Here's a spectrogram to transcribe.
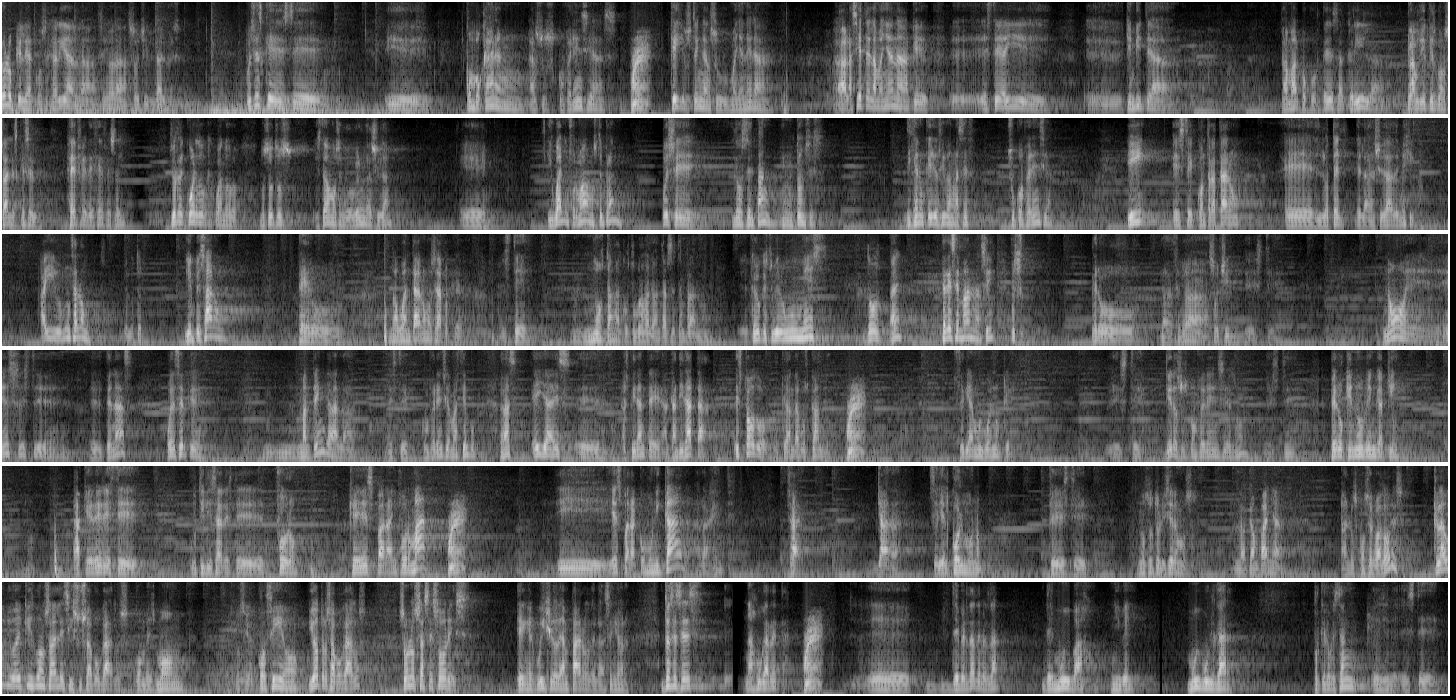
Yo lo que le aconsejaría a la señora Xochitl Gálvez, pues es que este, eh, convocaran a sus conferencias, que ellos tengan su mañanera a las 7 de la mañana, que eh, esté ahí, eh, que invite a, a Marco Cortés, a Krill, a Claudio X González, que es el jefe de jefes ahí. Yo recuerdo que cuando nosotros estábamos en el gobierno de la ciudad, igual informábamos temprano. Pues los del PAN entonces dijeron que ellos iban a hacer su conferencia y este, contrataron el hotel de la Ciudad de México. Ahí un salón del hotel. Y empezaron, pero no aguantaron, o sea, porque este, no están acostumbrados a levantarse temprano. ¿no? Creo que estuvieron un mes, dos, ¿eh? tres semanas, sí. Pues, pero la señora Xochitl este, no eh, es este, eh, tenaz. Puede ser que mantenga la este, conferencia más tiempo. Además, ella es eh, aspirante a candidata. Es todo lo que anda buscando. Sería muy bueno que este, diera sus conferencias, ¿no? Este, pero que no venga aquí. A querer este, utilizar este foro que es para informar y es para comunicar a la gente. O sea, ya sería el colmo, ¿no? Que este, nosotros le hiciéramos la campaña a los conservadores. Claudio X González y sus abogados, Gómez Mon, Cosío. y otros abogados, son los asesores en el juicio de amparo de la señora. Entonces es una jugarreta. Eh, de verdad, de verdad, de muy bajo nivel, muy vulgar. Porque lo que están eh, este,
